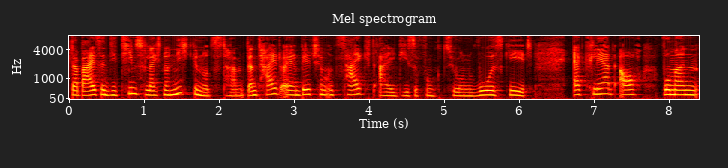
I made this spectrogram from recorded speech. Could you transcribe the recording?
dabei sind, die Teams vielleicht noch nicht genutzt haben, dann teilt euren Bildschirm und zeigt all diese Funktionen, wo es geht. Erklärt auch, wo man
